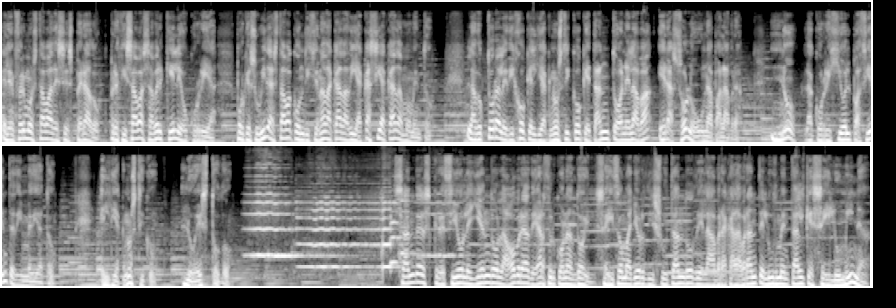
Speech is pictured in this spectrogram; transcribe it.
El enfermo estaba desesperado, precisaba saber qué le ocurría, porque su vida estaba condicionada cada día, casi a cada momento. La doctora le dijo que el diagnóstico que tanto anhelaba era solo una palabra. No, la corrigió el paciente de inmediato. El diagnóstico lo es todo. Sanders creció leyendo la obra de Arthur Conan Doyle. Se hizo mayor disfrutando de la abracadabrante luz mental que se ilumina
